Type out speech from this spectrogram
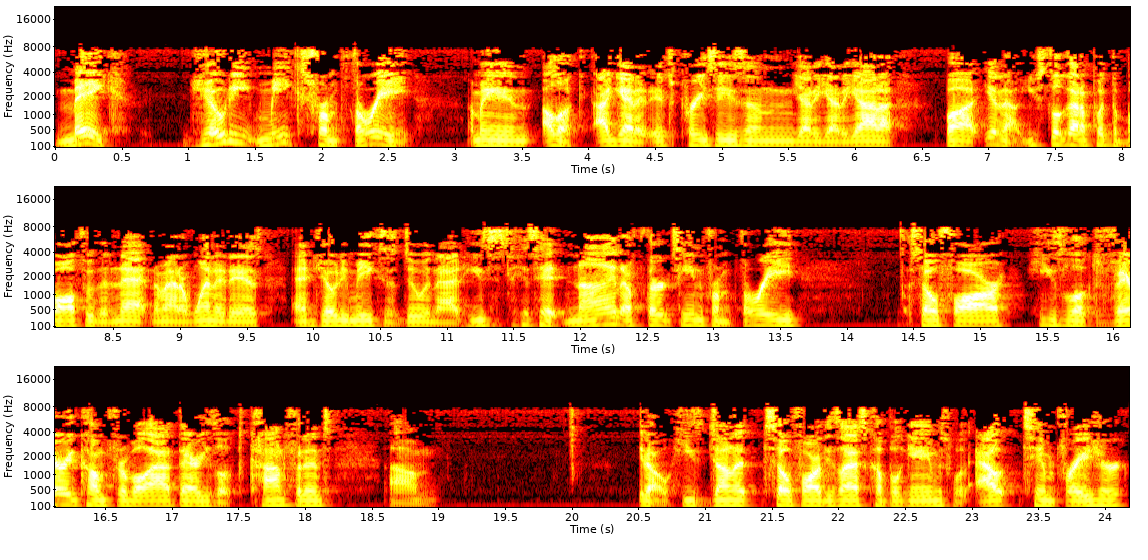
Make Jodie Meeks from three. I mean, oh, look, I get it. It's preseason, yada, yada, yada. But, you know, you still gotta put the ball through the net no matter when it is. And Jodie Meeks is doing that. He's, he's hit nine of 13 from three so far. He's looked very comfortable out there. He's looked confident. Um, you know, he's done it so far these last couple of games without Tim Frazier.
